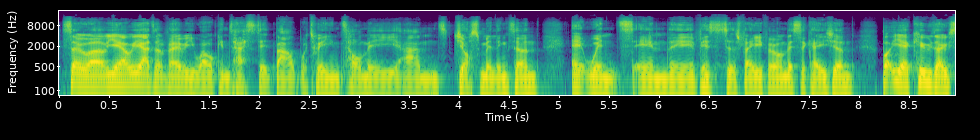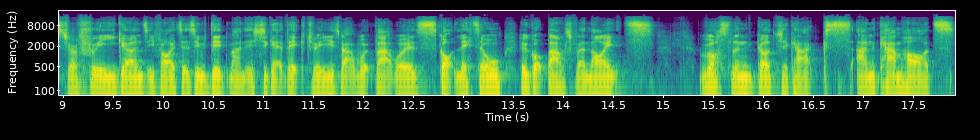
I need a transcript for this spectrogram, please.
So, uh, yeah, we had a very well contested bout between Tommy and Joss Millington. It went in the visitors' favour on this occasion. But yeah, kudos to the three Guernsey fighters who did manage to get victories. That, that was Scott Little, who got bout of the Knights. Roslan Godjakax and Cam Hards,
